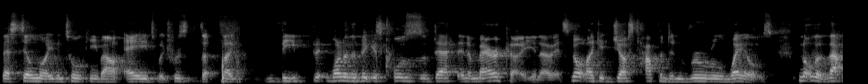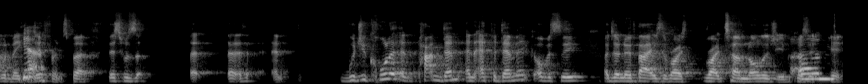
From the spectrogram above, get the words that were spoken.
they're still not even talking about AIDS, which was the, like the one of the biggest causes of death in America. You know, it's not like it just happened in rural Wales. Not that that would make yeah. a difference, but this was a, a, an would you call it a pandemic, an epidemic? Obviously, I don't know if that is the right right terminology because um, it, it,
